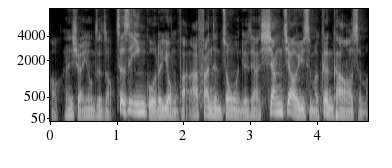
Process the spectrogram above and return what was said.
哦，很喜欢用这种，这是英国的用法，啊翻成中文就这样。相较于什么更看好什么？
